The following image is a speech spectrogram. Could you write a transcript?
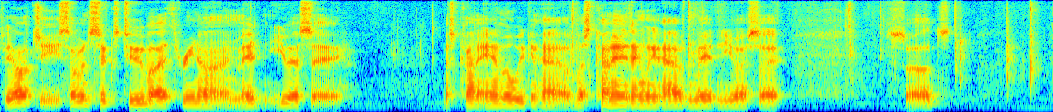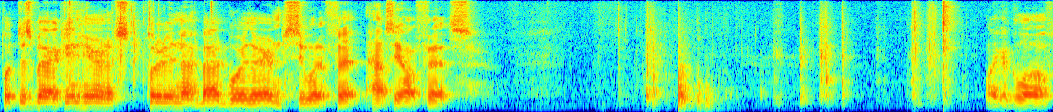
Fiocchi 762 by 39, made in USA. Best kind of ammo we can have. Best kind of anything we can have made in USA. So let's put this back in here and let's put it in that bad boy there and see what it fit. How, see how it fits. A glove.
